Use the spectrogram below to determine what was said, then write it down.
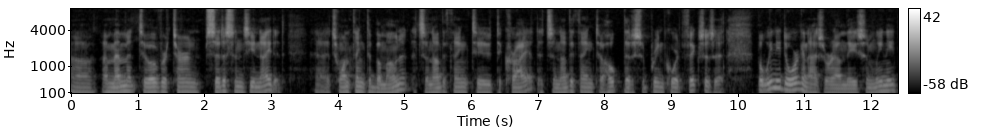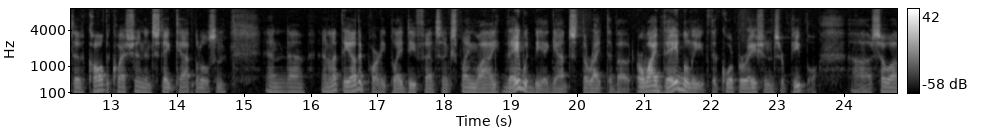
uh, amendment to overturn Citizens United. Uh, it's one thing to bemoan it, it's another thing to decry it, it's another thing to hope that a Supreme Court fixes it. But we need to organize around these, and we need to call the question in state capitals and and uh, and let the other party play defense and explain why they would be against the right to vote or why they believe that corporations are people. Uh, so uh,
